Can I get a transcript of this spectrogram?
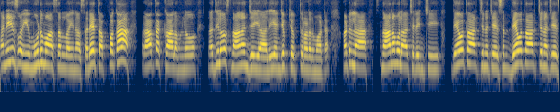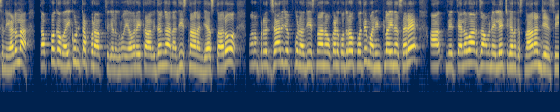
కనీసం ఈ మూడు మాసంలో అయినా సరే తప్పక ప్రాతకాలంలో నదిలో స్నానం చేయాలి అని చెప్పి చెప్తున్నాడు అనమాట అటులా స్నానములు ఆచరించి దేవతార్చన చేసిన దేవతార్చన చేసిన ఎడల తప్పక వైకుంఠ ప్రాప్తి కలుగును. ఎవరైతే ఆ విధంగా నదీ స్నానం చేస్తారో మనం ప్రతిసారి చెప్పుకుని నదీ స్నానం ఒకళ్ళు కుదరకపోతే మన ఇంట్లో అయినా సరే ఆ తెల్లవారుజామునే లేచి కనుక స్నానం చేసి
